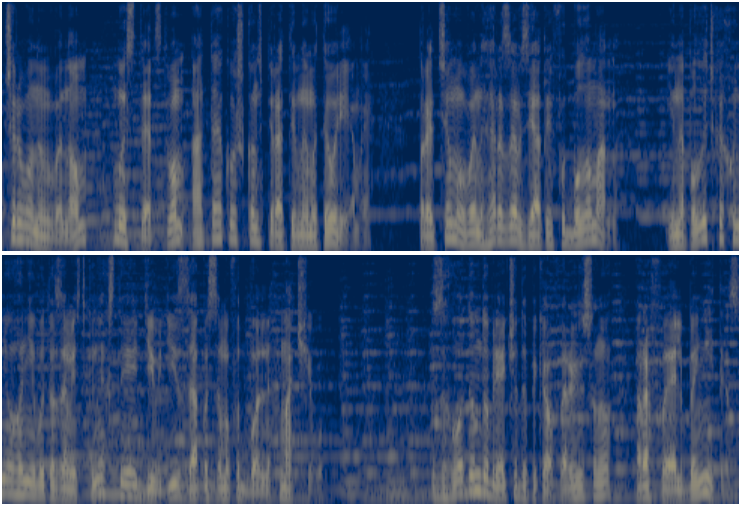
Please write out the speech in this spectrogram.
червоним вином, мистецтвом, а також конспіративними теоріями. При цьому Венгер завзятий футболоман, і на поличках у нього нібито замість книг стоять DVD з записами футбольних матчів. Згодом добряче допікав Фергюсону Рафаель Бенітес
